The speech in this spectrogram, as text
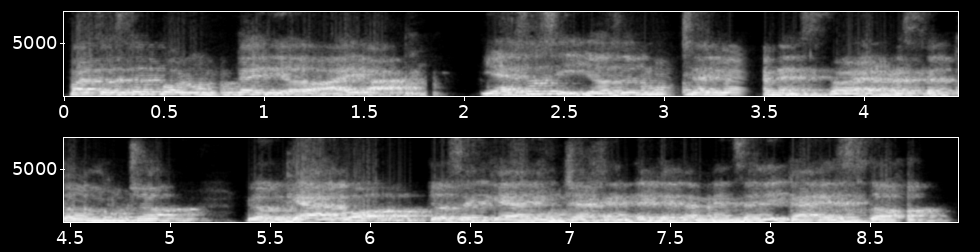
pasaste por un periodo. Ahí va. Y eso sí, yo soy muy serio en esto, ¿eh? respeto mucho lo que hago. Yo sé que hay mucha gente que también se dedica a esto,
